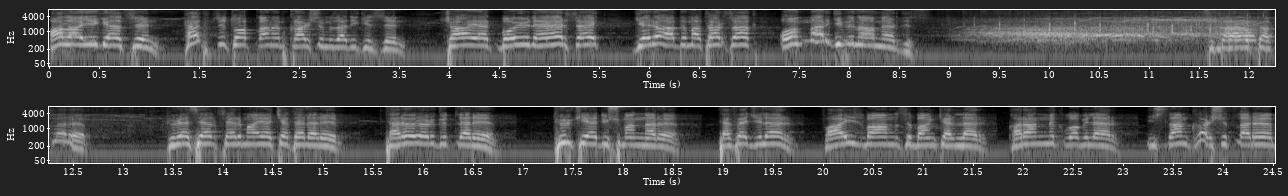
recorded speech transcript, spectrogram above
Alayı gelsin. Hepsi toplanıp karşımıza dikilsin. Şayet boyun eğersek, geri adım atarsak onlar gibi namerdiz. Çıkar ortakları, küresel sermaye çeteleri, terör örgütleri, Türkiye düşmanları, tefeciler, faiz bağımlısı bankerler, karanlık lobiler, İslam karşıtları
